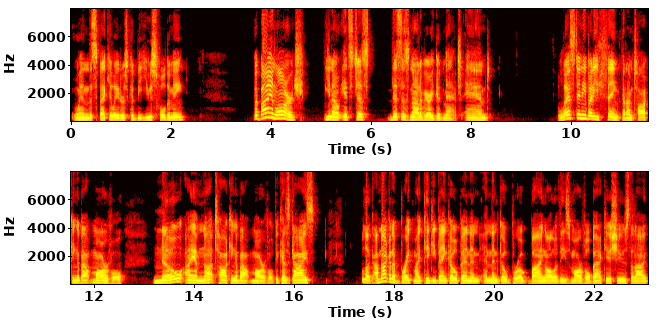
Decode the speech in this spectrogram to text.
when the speculators could be useful to me. But by and large, you know, it's just this is not a very good match. And lest anybody think that I'm talking about Marvel, no, I am not talking about Marvel because, guys, look, I'm not going to break my piggy bank open and, and then go broke buying all of these Marvel back issues that I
